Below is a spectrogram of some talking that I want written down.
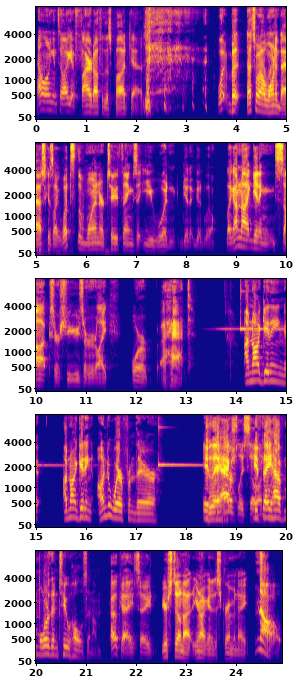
How long until I get fired off of this podcast? What? But that's what I wanted to ask is like, what's the one or two things that you wouldn't get at Goodwill? Like, I'm not getting socks or shoes or like or a hat. I'm not getting I'm not getting underwear from there if Do they, have- actually sell? if they have more than two holes in them. Okay, so you're still not you're not going to discriminate. No,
